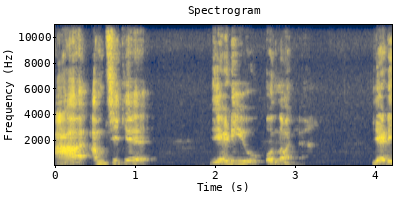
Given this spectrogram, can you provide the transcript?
ആ അംശയ്ക്ക് ജെ ഡി യു ഒന്നുമല്ല. ജെ ഡി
